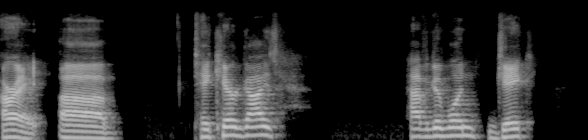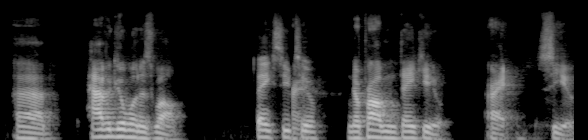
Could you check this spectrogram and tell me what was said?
All right. Uh, take care, guys. Have a good one. Jake, uh, have a good one as well. Thanks, you right. too. No problem. Thank you. All right. See you.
